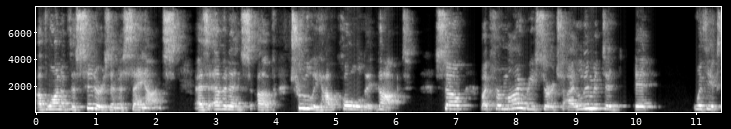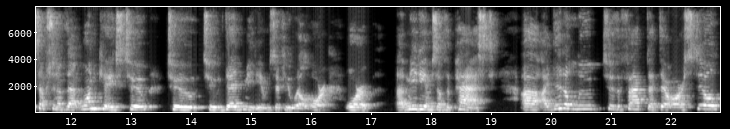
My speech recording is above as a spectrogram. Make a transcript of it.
of one of the sitters in a seance as evidence of truly how cold it got. So, but for my research, I limited it with the exception of that one case to, to, to dead mediums, if you will, or, or uh, mediums of the past. Uh, I did allude to the fact that there are still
